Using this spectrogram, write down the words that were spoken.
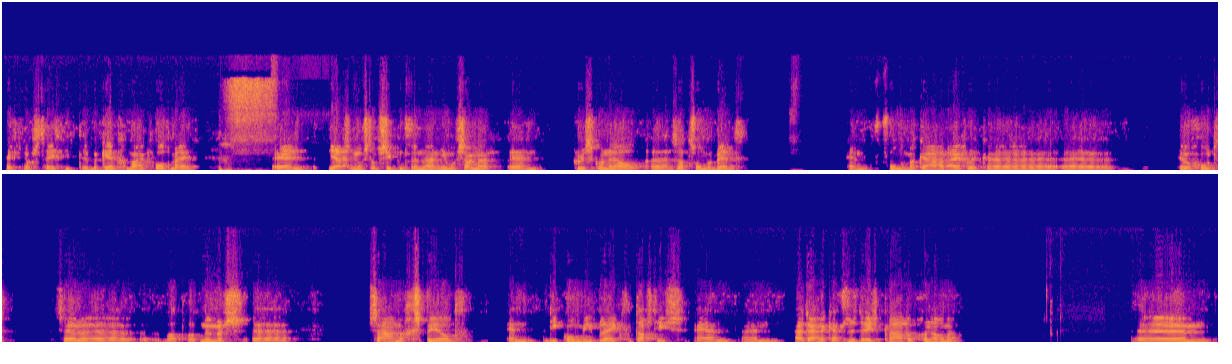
heeft hij nog steeds niet bekendgemaakt, volgens mij. En ja, ze moesten op zoek naar een nieuwe zanger. En Chris Cornell zat zonder band. En vonden elkaar eigenlijk heel goed. Ze hebben wat, wat nummers samen gespeeld. En die combi bleek fantastisch. En, en uiteindelijk hebben ze dus deze plaat opgenomen. Um,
